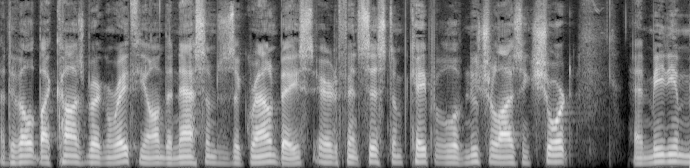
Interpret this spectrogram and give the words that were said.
Uh, developed by Kongsberg and Raytheon, the NASAMS is a ground based air defense system capable of neutralizing short and medium,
